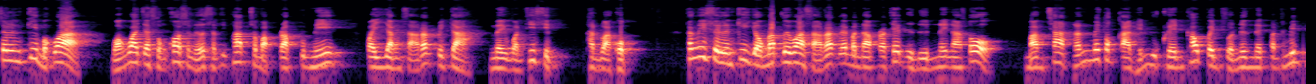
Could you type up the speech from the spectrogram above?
เซเลนกี้บอกว่าหวังว่าจะส่งข้อเสนอสันติภาพฉบับปรับปรุงนี้ ไปยังสหรัฐอเมริกาในวันที่ 10 ธันวาคม ทั้งนี้เซเลนกี้ยอมรับด้วยว่าสหรัฐและบรรดาประเทศอื่นๆในนาโต บางชาตินั้นไม่ต้องการเห็นยูเครนเข้าเป็นส่วนหนึ่งในพันธมิตร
